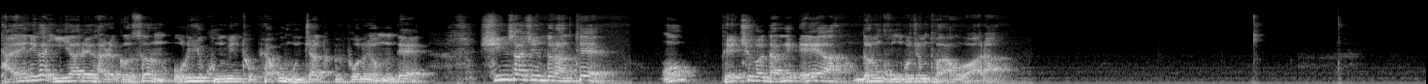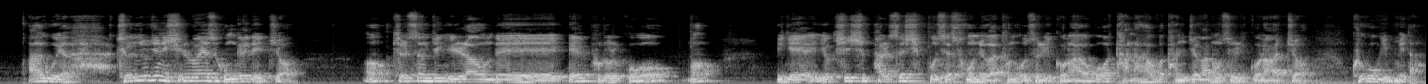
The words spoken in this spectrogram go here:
다현이가 이 아래 갈 것은 오로지 국민 투표하고 문자 투표권이 없는데 심사진들한테 어 배척을 당해 애야 너는 공부 좀 더 하고 와라. 아이고야 전유진의 실루엣이 공개됐죠. 어 결승전 1라운드에 부를 곡 어? 이게 역시 18세, 19세 소녀 같은 옷을 입고 나오고 단아하고 단정한 옷을 입고 나왔죠. 그 곡입니다.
